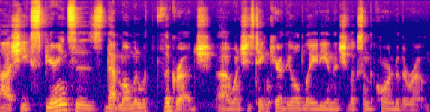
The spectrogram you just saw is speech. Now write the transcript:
uh, she experiences that moment with The Grudge uh, when she's taking care of the old lady, and then she looks in the corner of the room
